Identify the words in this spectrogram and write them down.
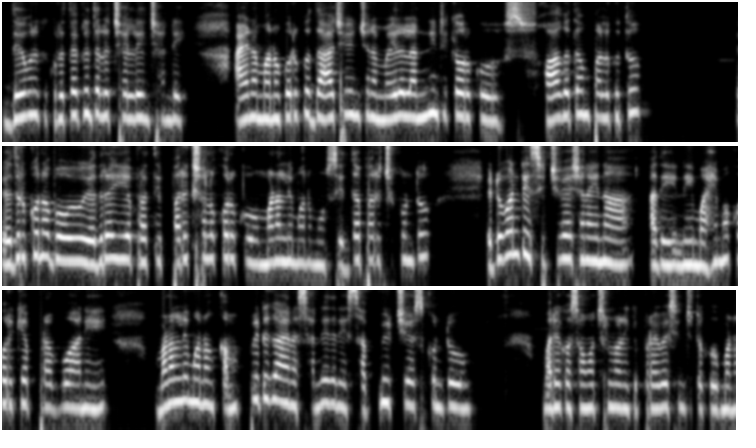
దేవునికి కృతజ్ఞతలు చెల్లించండి. ఆయన మన కొరకు దాచి ఉంచిన మేలులన్నింటి కొరకు స్వాగతం పలుకుతూ ఎదుర్కొనబో ఎదురయ్యే ప్రతి పరీక్షల కొరకు మనల్ని మనము సిద్ధపరుచుకుంటూ ఎటువంటి సిచ్యువేషన్ అయినా అది నీ మహిమ కొరికే ప్రభు అని మనల్ని మనం కంప్లీట్గా ఆయన సన్నిధిని సబ్మిట్ చేసుకుంటూ మరి ఒక సంవత్సరంలోనికి ప్రవేశించుటకు మన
